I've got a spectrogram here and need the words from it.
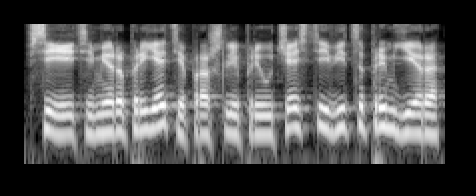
Все эти мероприятия прошли при участии вице-премьера,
